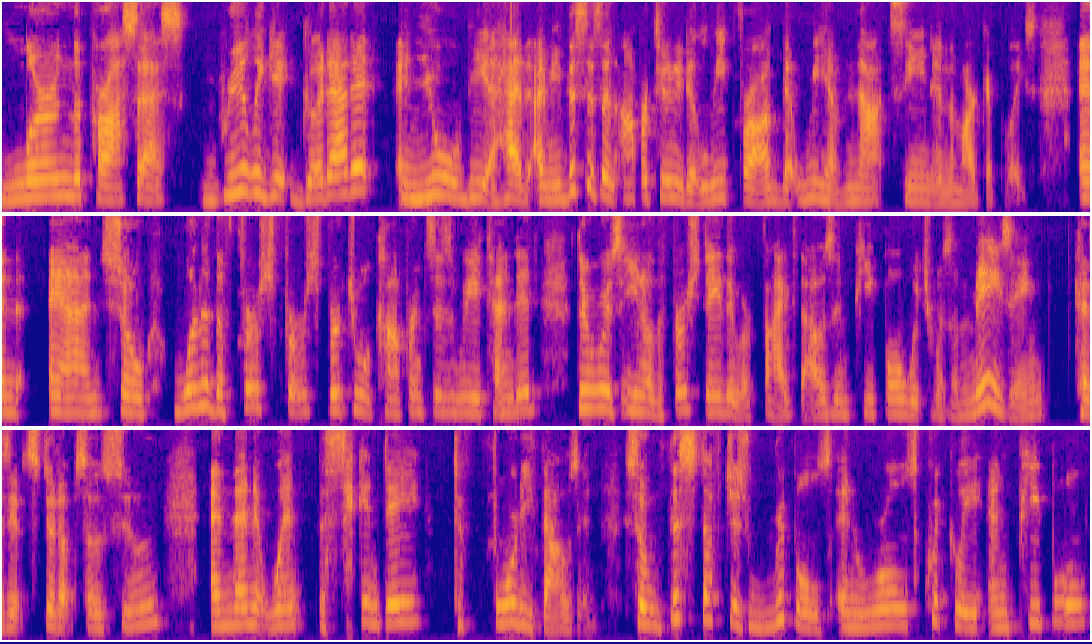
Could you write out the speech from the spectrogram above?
learn the process, really get good at it, and you will be ahead. I mean, this is an opportunity to leapfrog that we have not seen in the marketplace. And and so one of the first first virtual conferences we attended, there was, you know, the first day there were 5,000 people, which was amazing because it stood up so soon. And then it went the second day to 40,000. So this stuff just ripples and rolls quickly, and people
